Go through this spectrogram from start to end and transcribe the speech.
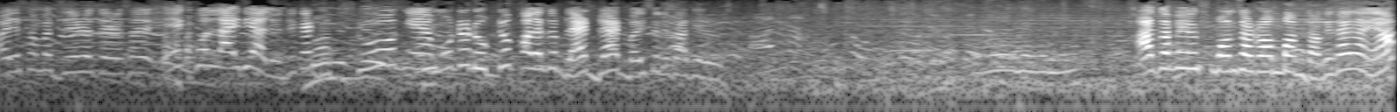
अहिलेसम्म जेरो जेरो छ। एक गोल लगाइदिइहाल्यो भने मुटु ढुकढुक कलेज भइसक्यो साथीहरू। आज फेरि स्पोन्सर रम्बम छ कि छैन यहाँ?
